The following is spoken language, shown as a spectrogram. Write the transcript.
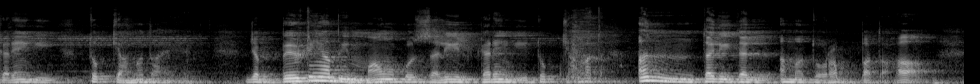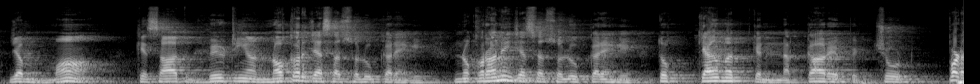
करेंगी तो क़्यामत आएगी। जब बेटियाँ भी माओ को जलील करेंगी तो क़्यामत अन तली दल अमत रबत जब माँ के साथ बेटियाँ नौकर जैसा सलूक करेंगी, नौकरानी जैसा सलूक करेंगी तो क्यामत के नकारे पे चोट पड़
